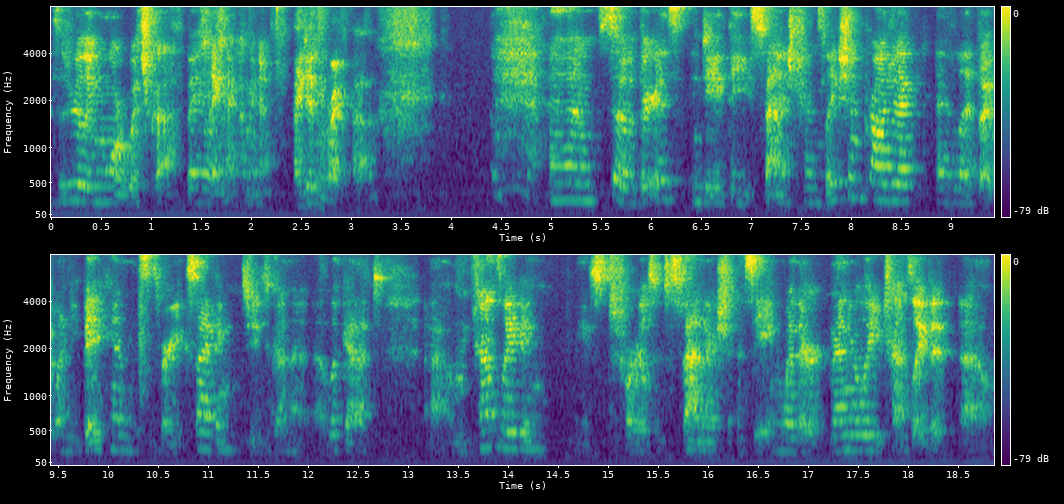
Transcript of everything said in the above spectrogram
this is really more witchcraft by Elena coming up. I didn't write that. Um, so there is indeed the Spanish translation project uh, led by Wendi Bacon. This is very exciting. She's going to uh, look at translating these tutorials into Spanish and seeing whether manually translated um,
